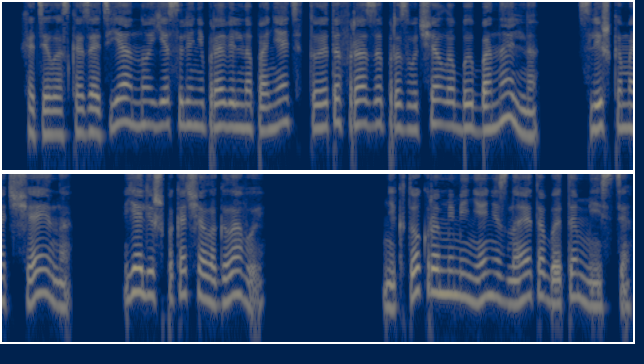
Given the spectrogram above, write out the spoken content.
— хотела сказать я, но если неправильно понять, то эта фраза прозвучала бы банально, слишком отчаянно. Я лишь покачала головой. «Никто, кроме меня, не знает об этом месте»,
